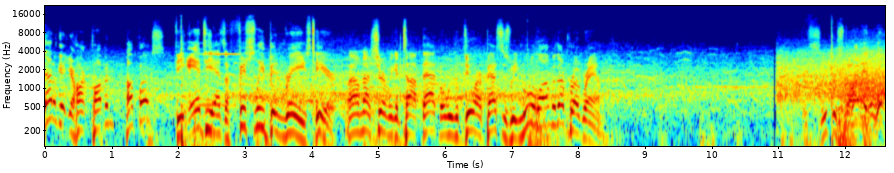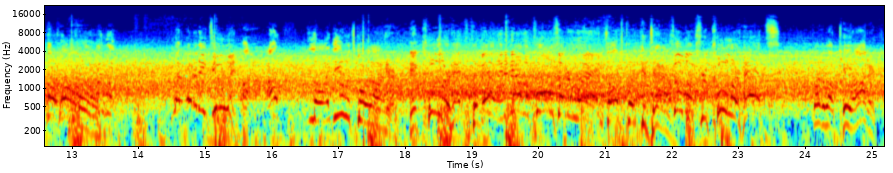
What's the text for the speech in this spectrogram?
That'll get your heart pumping, huh, folks? The ante has officially been raised here. Well, I'm not sure if we can top that, but we will do our best as we move along with our program. The superstar. What, What, what are they doing? I, I no idea what's going on here. And cooler heads prevailing, and now the ball's underway. It's all breaking down. So much for cooler heads. Talk about chaotic.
